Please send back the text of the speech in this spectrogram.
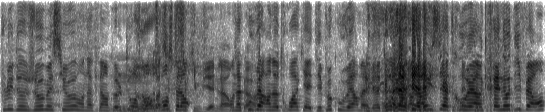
Plus de jeux, messieurs. On a fait un peu le tour. Je Non, pense- je bah, pense que là, ceux qui me viennent là. en on tout a cas. couvert un E3 qui a été peu couvert malgré tout. on a réussi à trouver un créneau différent.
